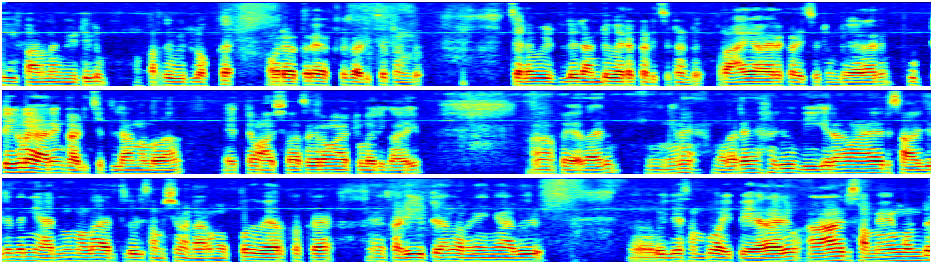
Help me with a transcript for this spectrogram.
ഈ കാണുന്ന വീട്ടിലും അപ്പുറത്തെ വീട്ടിലൊക്കെ ഓരോരുത്തരെയൊക്കെ കടിച്ചിട്ടുണ്ട്. ചില വീട്ടിൽ രണ്ടുപേരെ കടിച്ചിട്ടുണ്ട്. പ്രായമായവരെ കടിച്ചിട്ടുണ്ട്. ഏതായാലും കുട്ടികളെ ആരും കടിച്ചിട്ടില്ല എന്നുള്ളതാണ് ഏറ്റവും ആശ്വാസകരമായിട്ടുള്ളൊരു കാര്യം. അപ്പോൾ ഏതായാലും ഇങ്ങനെ വളരെ ഒരു ഭീകരമായ ഒരു സാഹചര്യം തന്നെയായിരുന്നു എന്നുള്ള കാര്യത്തിൽ ഒരു സംശയം കാരണം മുപ്പത് പേർക്കൊക്കെ കടി കിട്ടുക എന്ന് പറഞ്ഞു കഴിഞ്ഞാൽ അത് വലിയ സംഭവമായി. ഇപ്പോൾ ഏതായാലും ആ ഒരു സമയം കൊണ്ട്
